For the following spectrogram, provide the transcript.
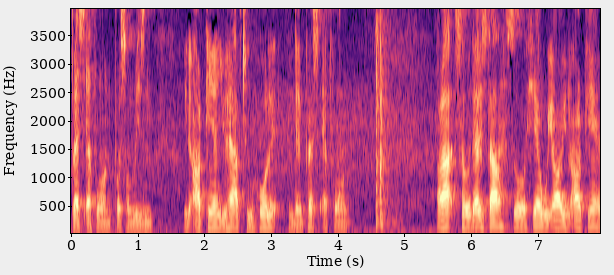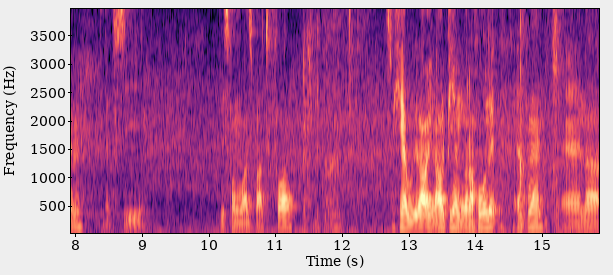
press F1 for some reason. In RPN you have to hold it and then press F1 all right so that is that. So here we are in rpn let's see. This one was about to fall. So here we are in rpn i'm gonna hold it f1 and uh,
